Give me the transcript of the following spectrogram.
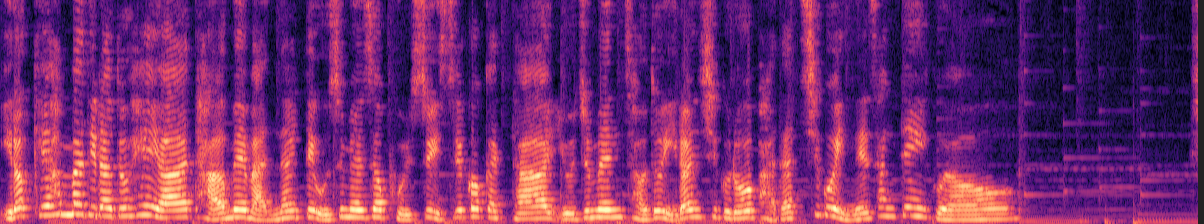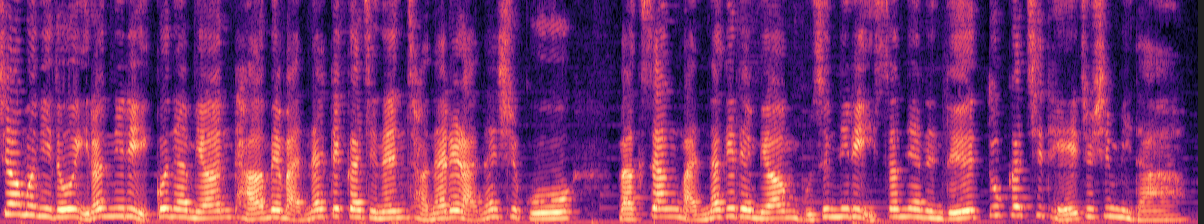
이렇게 한마디라도 해야 다음에 만날 때 웃으면서 볼 수 있을 것 같아 요즘은 저도 이런 식으로 받아치고 있는 상태이고요. 시어머니도 이런 일이 있고 나면 다음에 만날 때까지는 전화를 안 하시고 막상 만나게 되면 무슨 일이 있었냐는 듯 똑같이 대해주십니다.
